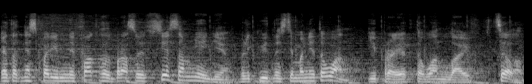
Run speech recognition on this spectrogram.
Этот неоспоримый факт отбрасывает все сомнения в ликвидности монеты One и проекта One Life в целом.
